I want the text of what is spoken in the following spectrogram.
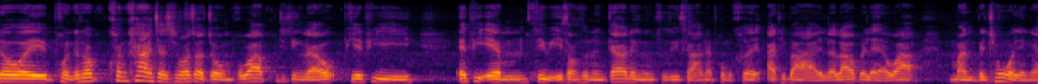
โดยผลกระทบค่อนข้างจะเฉพาะเจาะจง เพราะว่าจริงๆแล้ว PHP FPM CVE 2019 1043เนี่ยผมเคยอธิบายและเล่าไปแล้วว่ามันเป็นช่องโหว่ยังไง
